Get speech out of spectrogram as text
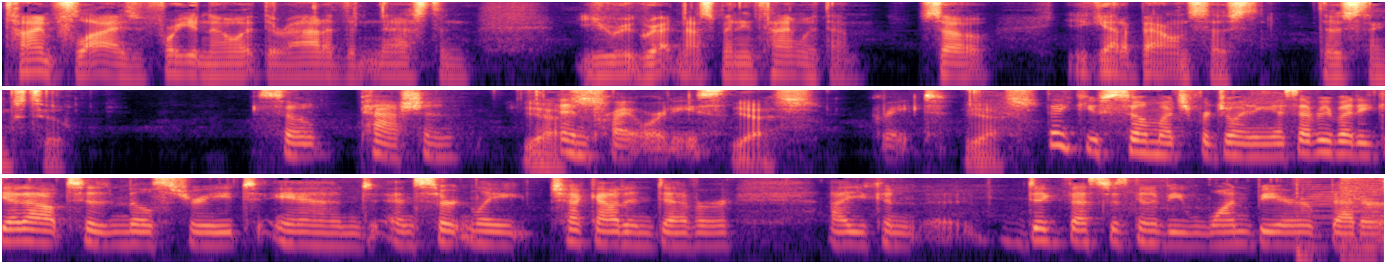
time flies before you know it. They're out of the nest and you regret not spending time with them. So you got to balance those those things too. So passion yes. and priorities. Yes. Great. Yes. Thank you so much for joining us. Everybody get out to Mill Street and and certainly check out Endeavor. Uh, you can uh, Digfest is going to be one beer better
